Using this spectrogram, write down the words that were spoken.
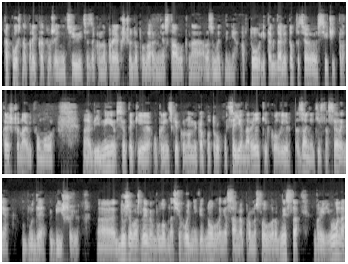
Також, наприклад, вже ініціюється законопроект щодо повернення ставок на розмитнення авто і так далі. Тобто, це свідчить про те, що навіть в умовах е, війни все таки українська економіка потроху стає на рейки, коли зайнятість населення буде більшою. Е, дуже важливим було б на сьогодні відновлення саме промислового виробництва в регіонах,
